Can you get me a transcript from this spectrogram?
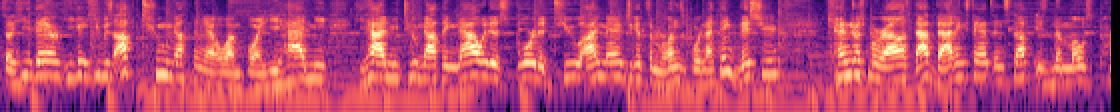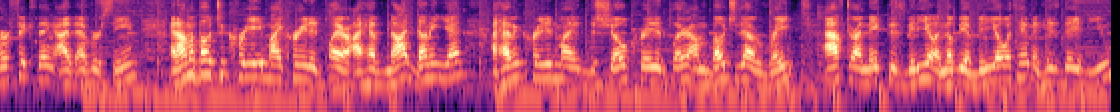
So he there, he, he was up 2 nothing at one point. He had me, he had me 2 nothing. Now it is 4 to 2. I managed to get some runs aboard. And I think this year, Kendrys Morales, that batting stance and stuff is the most perfect thing I've ever seen. And I'm about to create my created player. I have not done it yet. I haven't created my the show created player. I'm about to do that right after I make this video and there'll be a video with him and his debut.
